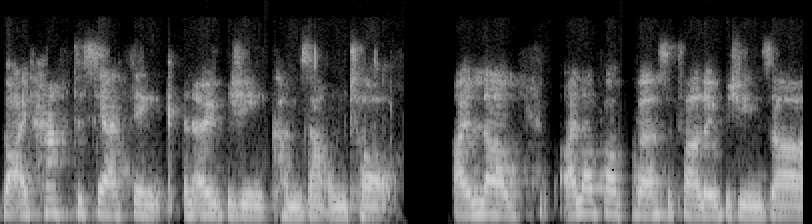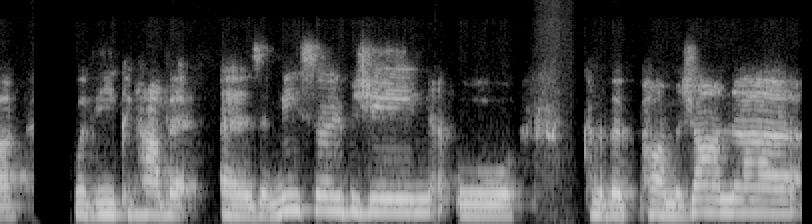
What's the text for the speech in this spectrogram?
but I'd have to say I think an aubergine comes out on top. I love I love how versatile aubergines are. whether you can have it as a miso aubergine or kind of a parmigiana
